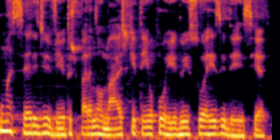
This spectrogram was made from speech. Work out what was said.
uma série de eventos paranormais que têm ocorrido em sua residência.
